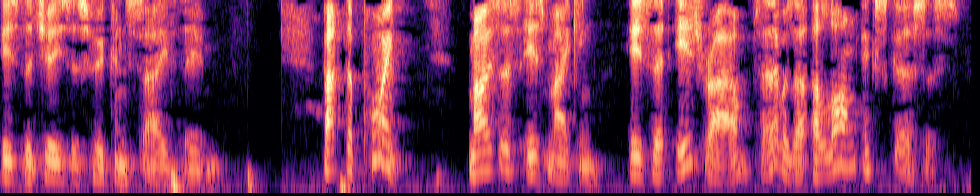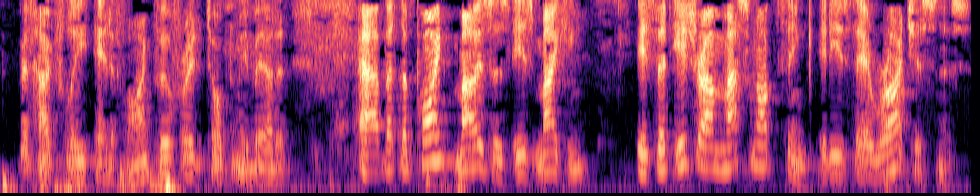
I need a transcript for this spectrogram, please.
is the Jesus who can save them. But the point Moses is making is that Israel, so that was a, a long excursus, but hopefully edifying. Feel free to talk to me about it. Uh, but the point Moses is making is that Israel must not think it is their righteousness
